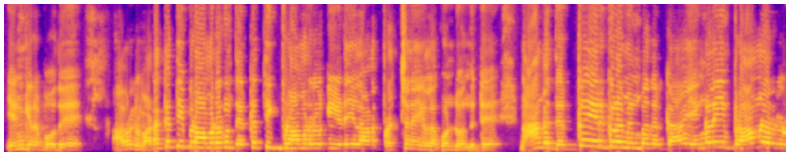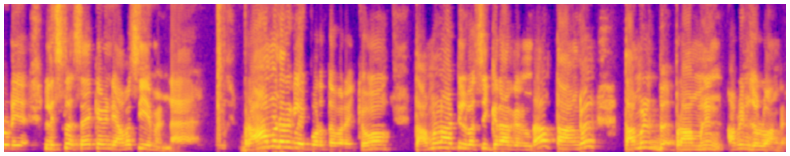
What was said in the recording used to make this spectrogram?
என்கிற போது அவர்கள் வடக்கத்தி பிராமணர்களும் தெற்கத்தி பிராமணர்களுக்கும் இடையிலான பிரச்சனைகளை கொண்டு வந்துட்டு நாங்க தெற்கே இருக்கிறோம் என்பதற்காக எங்களையும் பிராமணர்களுடைய லிஸ்ட்ல சேர்க்க வேண்டிய அவசியம் என்ன? பிராமணர்களை பொறுத்த வரைக்கும் தமிழ்நாட்டில் வசிக்கிறார்கள் என்றால் தாங்கள் தமிழ் பிராமணன் அப்படின்னு சொல்லுவாங்க.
